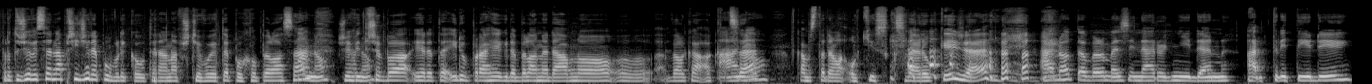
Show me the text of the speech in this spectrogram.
protože vy se napříč republikou teda navštěvujete, pochopila jsem, ano, že vy ano. třeba jedete i do Prahy, kde byla nedávno uh, velká akce, ano. kam jste dala otisk své ruky, že? ano, to byl Mezinárodní den artritidy,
